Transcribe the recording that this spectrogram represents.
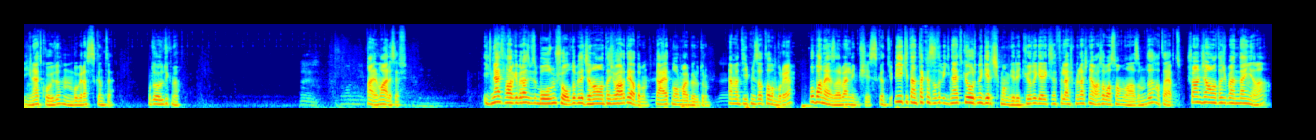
Ignite koydu. Hmm, bu biraz sıkıntı. Burada öldük mü? Hayır maalesef. Ignite farkı biraz bizi bozmuş oldu. Bir de can avantajı vardı ya adamın. Gayet normal bir durum. Hemen tipimizi atalım buraya. Bu bana yazar benlik bir şey sıkıntı yok. Bir iki tane takas atıp Ignite gördüğünde geri çıkmam gerekiyordu. Gerekirse flash flash ne varsa basmam lazımdı. Hata yaptım. Şu an can avantajı benden yana.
